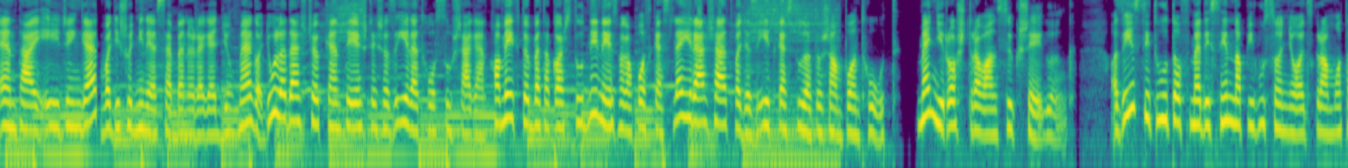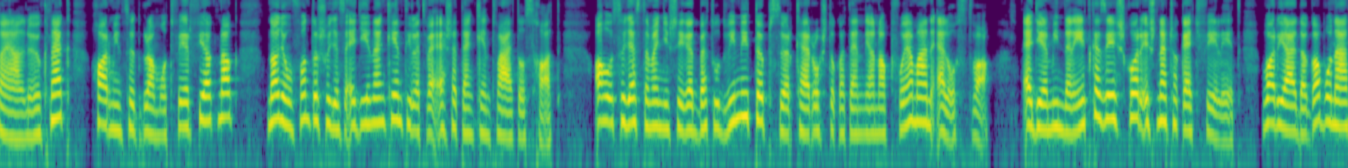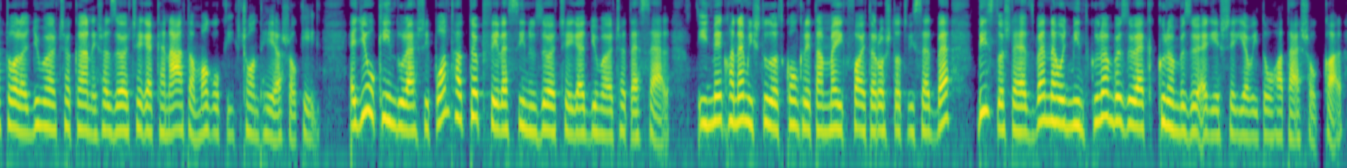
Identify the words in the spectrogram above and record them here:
anti-aginget, vagyis hogy minél szebben öregedjünk meg, a gyulladás csökkentést és az élet hosszúságán. Ha még többet akarsz tudni, nézd meg a podcast leírását, vagy az étkeztudatosan.hu-t. Mennyi rostra van szükségünk? Az Institute of Medicine napi 28 grammot ajánl nőknek, 35 grammot férfiaknak. Nagyon fontos, hogy ez egyénenként, illetve esetenként változhat. Ahhoz, hogy ezt a mennyiséget be tud vinni, többször kell rostokat enni a nap folyamán elosztva. Egyél minden étkezéskor, és ne csak egyfélét. Variáld a gabonától, a gyümölcsökön és a zöldségeken át a magokig, csonthéjasokig. Egy jó kiindulási pont, ha többféle színű zöldséget, gyümölcsöt eszel. Így még ha nem is tudod konkrétan melyik fajta rostot viszed be, biztos lehetsz benne, hogy mind különbözőek, különböző egészségjavító hatásokkal.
